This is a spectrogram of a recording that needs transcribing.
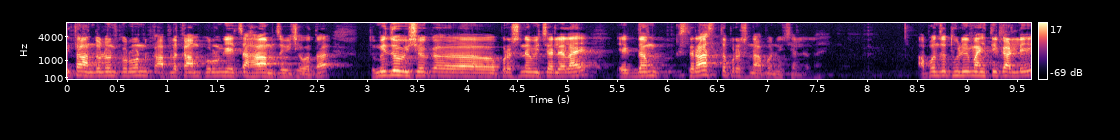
इथं आंदोलन करून आपलं काम करून घ्यायचा हा आमचा विषय होता. तुम्ही जो विषय प्रश्न विचारलेला आहे एकदम रास्त प्रश्न आपण विचारलेला आहे. आपण जर थोडी माहिती काढली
